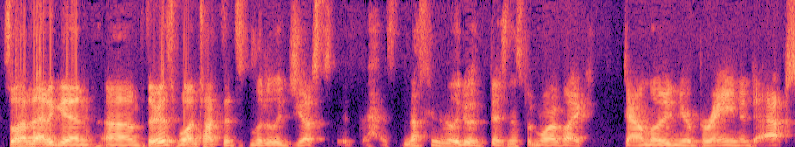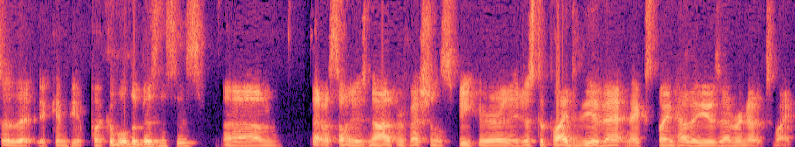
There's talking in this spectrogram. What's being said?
So we'll have that again. Um, there is one talk that's literally just it has nothing to really do with business, but more of like downloading your brain into apps so that it can be applicable to businesses. Um, that was someone who's not a professional speaker. They just applied to the event and they explained how they use Evernote to like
